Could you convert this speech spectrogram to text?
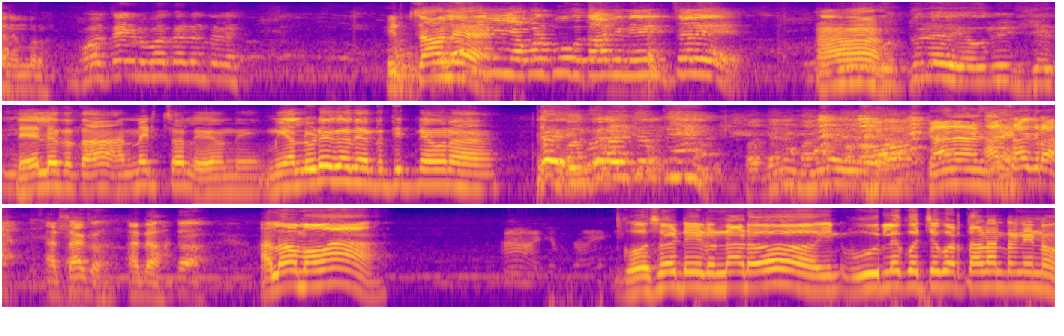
నెంబరు ఇచ్చాంలే. లేదు తాత అన్న ఇచ్చాలే ఏముంది? మీ అల్లుడే కదా ఎంత తిట్టినావునా అర్సాకు అదో హలో మామా. గోసోటి ఉన్నాడు. ఊర్లోకి వచ్చి కొడతాడంట నేను?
